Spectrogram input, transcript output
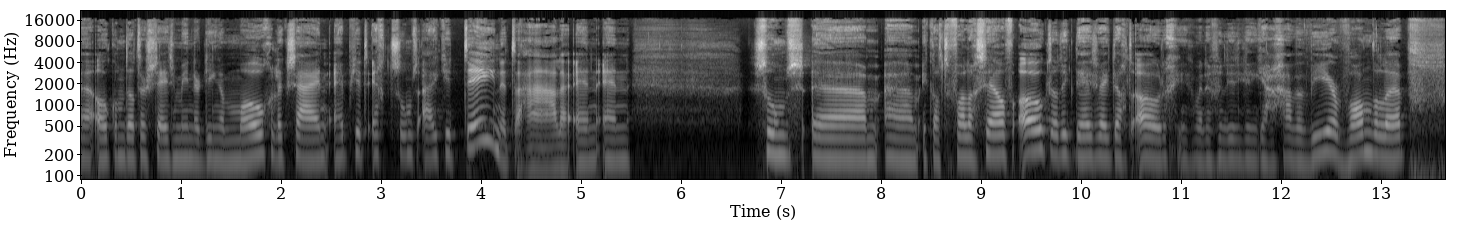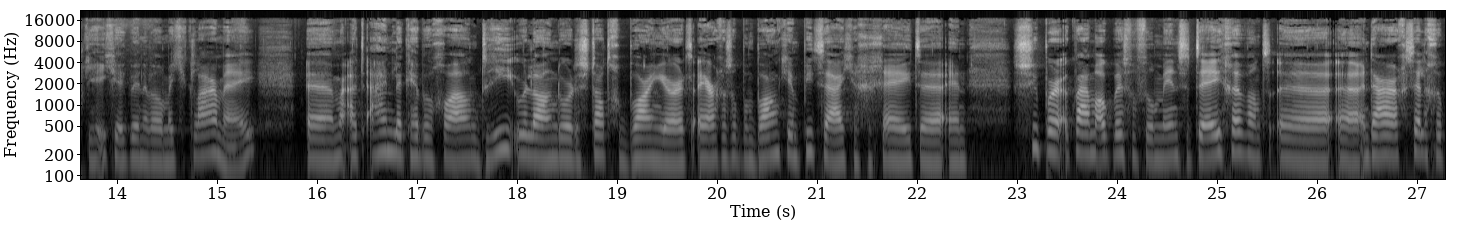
uh, ook omdat er steeds minder dingen mogelijk zijn, heb je het echt soms uit je tenen te halen. En, en soms, um, um, ik had toevallig zelf ook dat ik deze week dacht: Oh, dan ging ik met een vriendin. Ja, gaan we weer wandelen? Pff, jeetje, ik ben er wel een beetje klaar mee. Uh, maar uiteindelijk hebben we gewoon drie uur lang door de stad gebanjerd. Ergens op een bankje een pizzaatje gegeten. En super, er kwamen ook best wel veel mensen tegen. Want, uh, uh, en daar gezellige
